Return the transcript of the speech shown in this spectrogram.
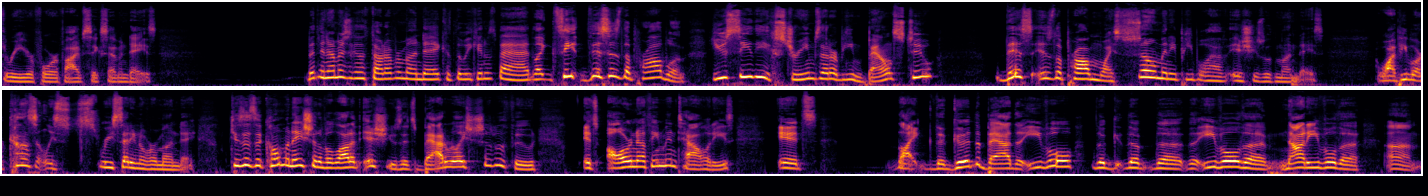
three or four or five, six, seven days. But then I'm just gonna start over Monday because the weekend was bad. Like, see, this is the problem. You see the extremes that are being bounced to. This is the problem why so many people have issues with Mondays. Why people are constantly resetting over Monday because it's a culmination of a lot of issues. It's bad relationships with food. It's all or nothing mentalities. It's like the good, the bad, the evil, the the the the evil, the not evil, the um,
